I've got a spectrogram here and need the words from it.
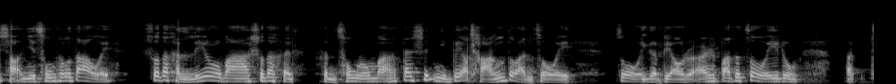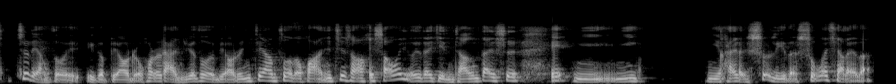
少你从头到尾。说的很溜吧，说的很很从容吧，但是你不要长短作为作为一个标准，而是把它作为一种呃质量作为一个标准，或者感觉作为标准。你这样做的话，你至少稍微有一点紧张，但是哎，你你你还很顺利的说下来了。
